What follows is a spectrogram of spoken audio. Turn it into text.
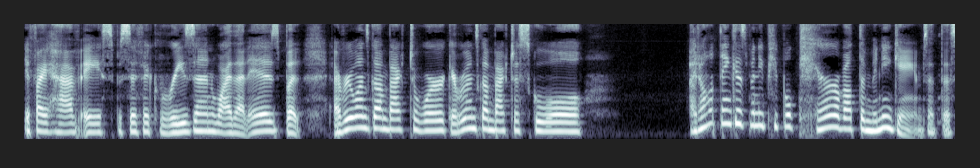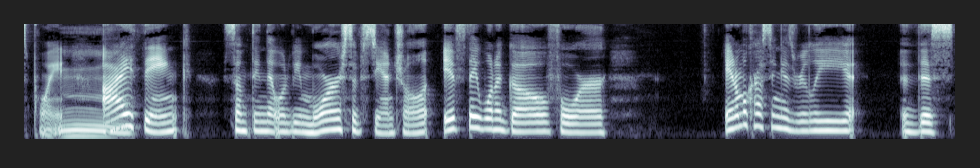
if I have a specific reason why that is, but everyone's gone back to work, everyone's gone back to school. I don't think as many people care about the mini games at this point. Mm. I think something that would be more substantial if they want to go for Animal Crossing is really this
